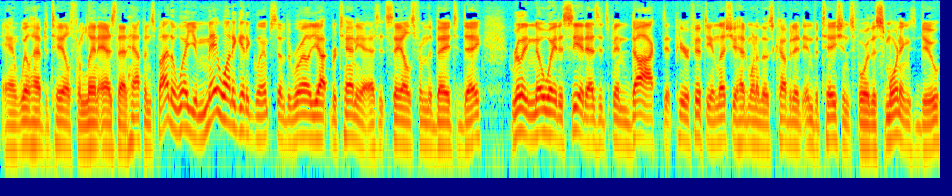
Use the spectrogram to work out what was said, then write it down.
and we'll have details from Lynn as that happens. By the way, you may want to get a glimpse of the Royal Yacht Britannia as it sails from the bay today. Really no way to see it as it's been docked at Pier 50 unless you had one of those coveted invitations for this morning's do.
